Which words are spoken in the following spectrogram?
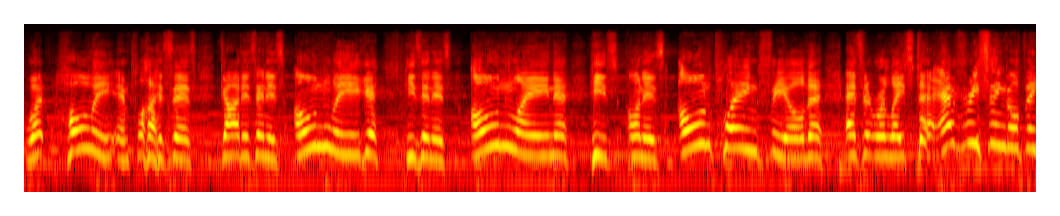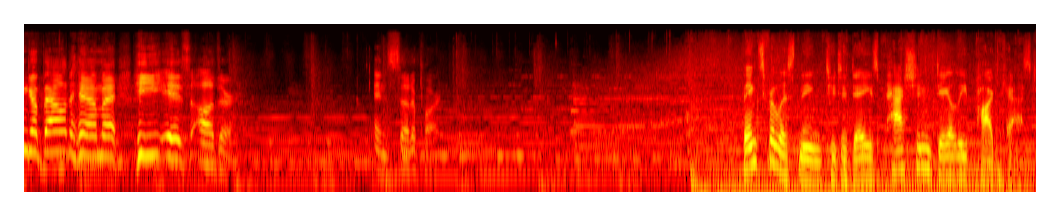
What holy implies is God is in his own league, he's in his own lane, he's on his own playing field as it relates to every single thing about him. He is other and set apart. Thanks for listening to today's Passion Daily podcast.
